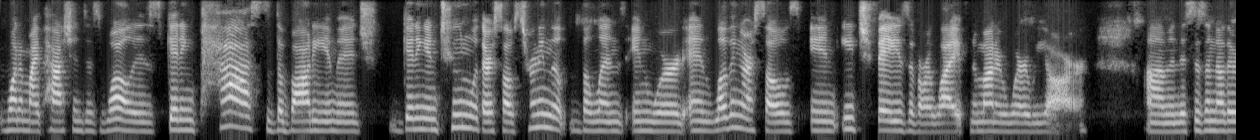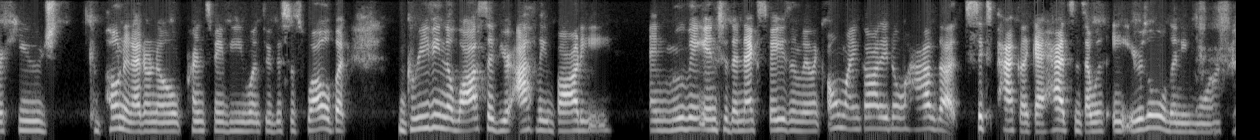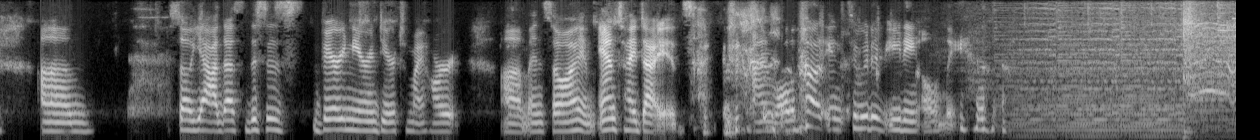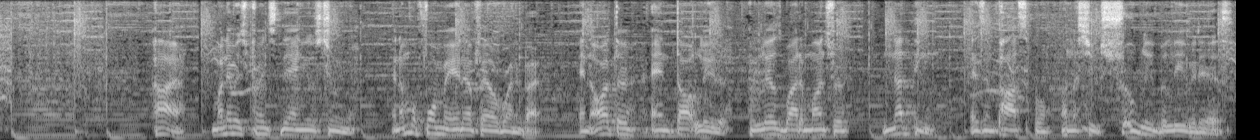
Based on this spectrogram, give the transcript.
one of my passions as well is getting past the body image, getting in tune with ourselves, turning the, the lens inward, and loving ourselves in each phase of our life, no matter where we are. Um, and this is another huge component. I don't know, Prince, maybe you went through this as well, but grieving the loss of your athlete body and moving into the next phase and being like, oh my God, I don't have that six pack like I had since I was eight years old anymore. Um, so yeah, that's this is very near and dear to my heart. Um, and so I am anti diets. I'm all about intuitive eating only. Hi, my name is Prince Daniels Jr., and I'm a former NFL running back, an author, and thought leader who lives by the mantra nothing is impossible unless you truly believe it is.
